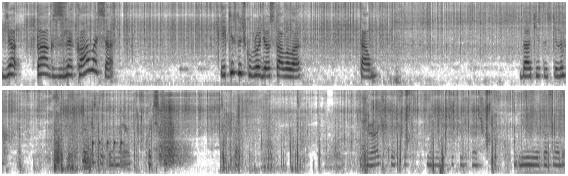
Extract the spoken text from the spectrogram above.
Я так злякалася. Я кісточку вроді оставила там. Да, кисточки нема. Я просто умная. Почти. Так. Жрачку. Надо жрачку. Мне якраз надо.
